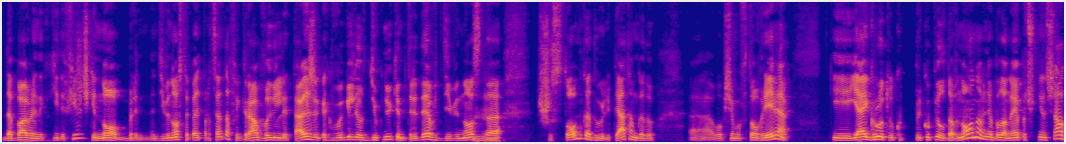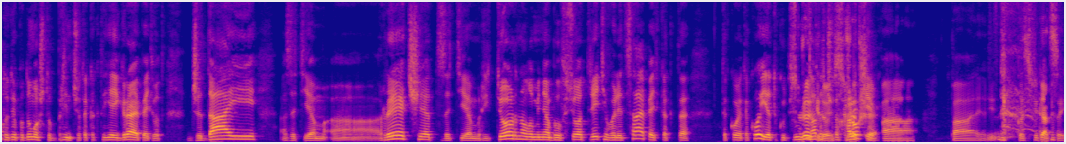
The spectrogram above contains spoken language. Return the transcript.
добавлены какие-то фишечки, но, блин, на 95% игра выглядит так же, как выглядел Duke Nukem 3D в 96-м mm-hmm. году или пятом году. Uh, в общем, в то время. И я игру только прикупил давно, она у меня была, но я почему-то не начинал, тут я подумал, что, блин, что-то как-то я играю опять вот джедаи, а затем uh, Ratchet, затем Returnal у меня был, все от третьего лица опять как-то такое-такое. Я такой, ну, надо что-то хорошее. По, по классификации.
